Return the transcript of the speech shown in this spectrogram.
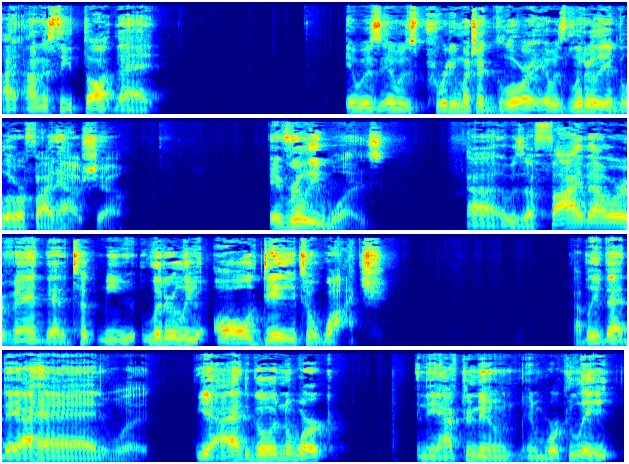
I honestly thought that it was it was pretty much a glory it was literally a glorified house show. It really was. Uh, it was a five hour event that it took me literally all day to watch. I believe that day I had what? Yeah, I had to go into work in the afternoon and work late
